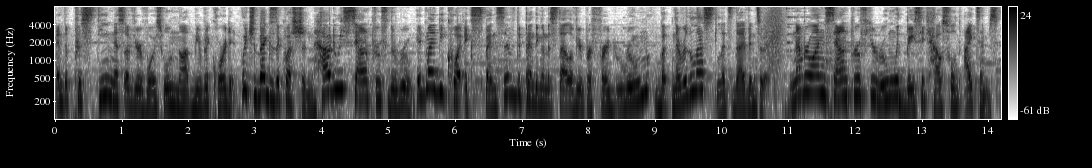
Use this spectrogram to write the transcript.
and the pristineness of your voice will not be recorded. Which begs the question, how do we soundproof the room? It might be quite expensive depending on the style of your preferred room, but nevertheless, let's dive into it. Number 1. Soundproof your room with basic household items.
